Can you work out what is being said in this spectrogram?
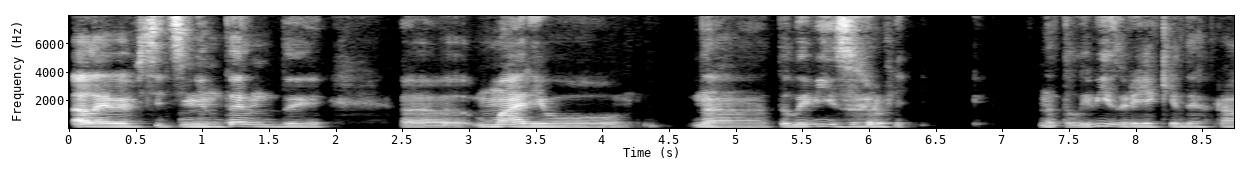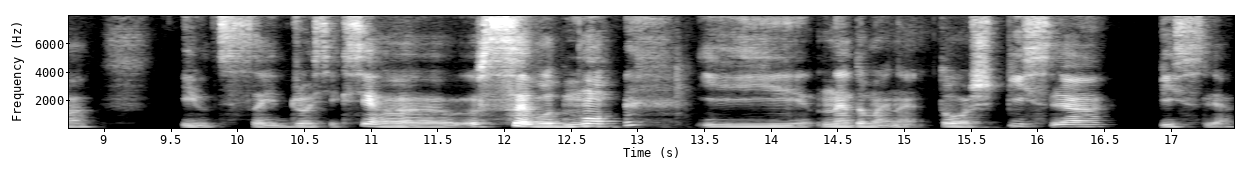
Але всі ці Нінтенди. Маріо на телевізорі, на телевізорі, як іде гра, і цей джойстик Sega все в одно і не до мене. Тож, після, після,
